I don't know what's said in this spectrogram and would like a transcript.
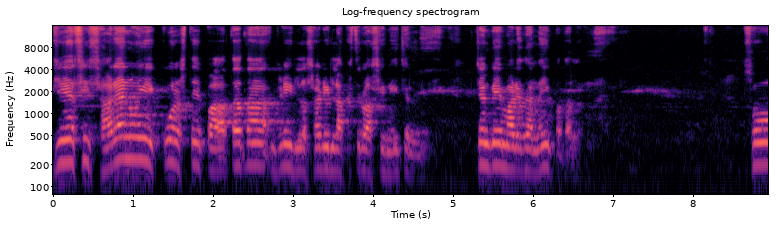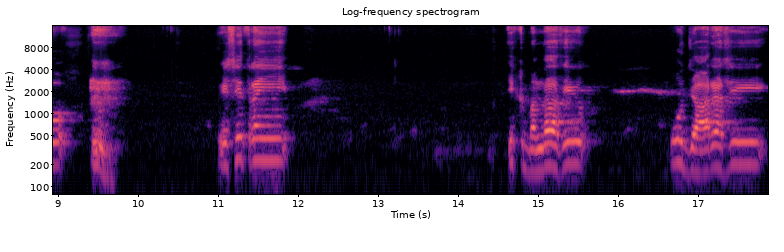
ਜੇ ਅਸੀਂ ਸਾਰਿਆਂ ਨੂੰ ਹੀ ਇੱਕੋ ਰਸਤੇ ਪਾਤਾ, ਤਾਂ ਜਿਹੜੀ ਸਾਡੀ ਲੱਖ 84 ਨਹੀਂ ਚੱਲਣੀ। ਚੰਗੇ ਮਾੜੇ ਦਾ ਨਹੀਂ ਪਤਾ ਲੱਗਣਾ। ਸੋ ਇਸੇ ਤਰ੍ਹਾਂ ਹੀ ਇੱਕ ਬੰਦਾ ਸੀ, ਉਹ ਜਾ ਰਿਹਾ ਸੀ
